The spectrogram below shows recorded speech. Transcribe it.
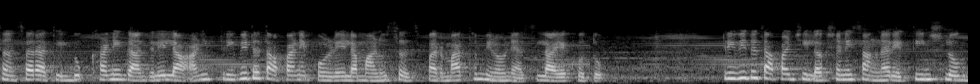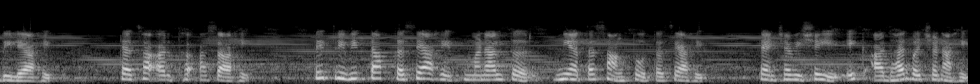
संसारातील दुःखाने गांजलेला आणि त्रिविध तापाने पोळलेला माणूसच परमार्थ मिळवण्यास लायक होतो. त्रिविध तापांची लक्षणे सांगणारे तीन श्लोक दिले आहेत. त्याचा अर्थ असा आहे ते त्रिविध ताप कसे आहेत म्हणाल तर मी आता सांगतो तसे आहेत. त्यांच्याविषयी एक आधार वचन आहे.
